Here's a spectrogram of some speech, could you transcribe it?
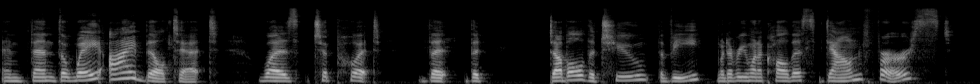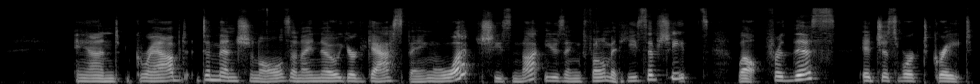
And then the way I built it was to put the the double, the two, the V, whatever you want to call this, down first and grabbed dimensionals. And I know you're gasping, what? She's not using foam adhesive sheets? Well, for this, it just worked great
